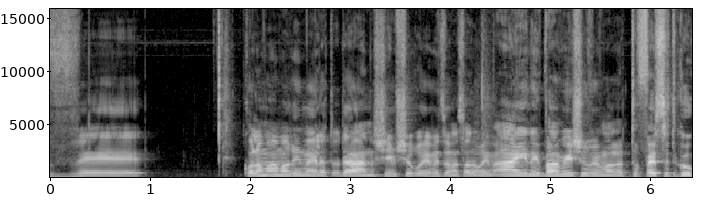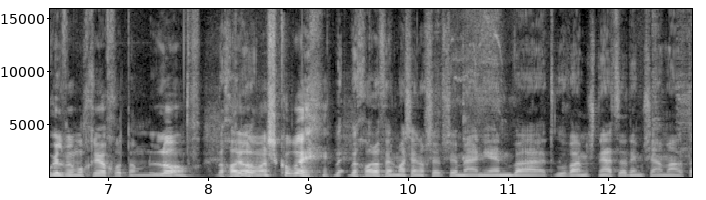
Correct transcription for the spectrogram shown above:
ו... כל המאמרים האלה, אתה יודע, אנשים שרואים את זה מהצד אומרים, אה, הנה בא מישהו ותופס את גוגל ומוכיח אותם. לא, זה לא מה שקורה. בכל אופן, מה שאני חושב שמעניין בתגובה משני הצדדים שאמרת,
